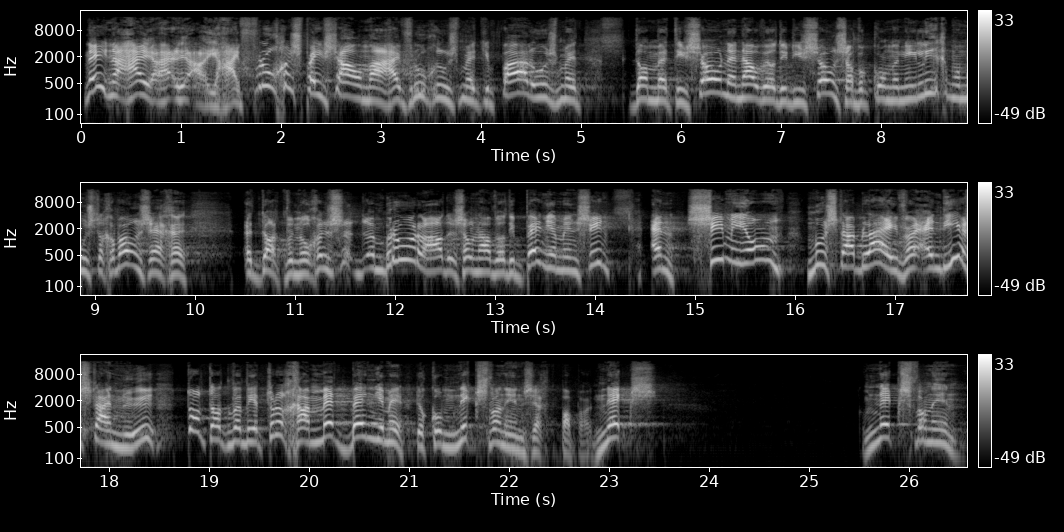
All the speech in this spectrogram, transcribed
Nee, nou, hij, hij, hij vroeg er speciaal naar. Hij vroeg hoe is met je vader, hoe is met, dan met die zoon. En nou wilde die zoon, zo, we konden niet liegen. We moesten gewoon zeggen eh, dat we nog een, een broer hadden. Zo nou wil die Benjamin zien. En Simeon moest daar blijven. En die is daar nu, totdat we weer teruggaan met Benjamin. Er komt niks van in, zegt papa. Niks. Komt niks van in.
